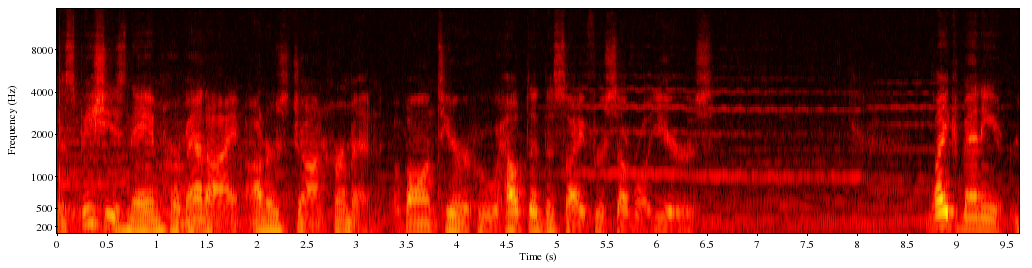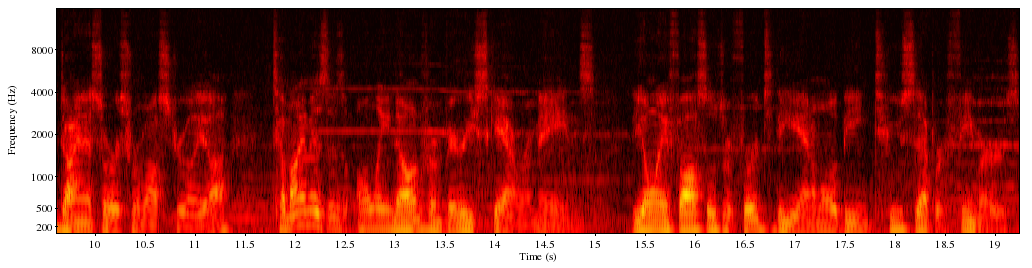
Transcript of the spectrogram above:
The species name Hermanni honors John Herman, a volunteer who helped at the site for several years. Like many dinosaurs from Australia, Timimus is only known from very scant remains, the only fossils referred to the animal being two separate femurs,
